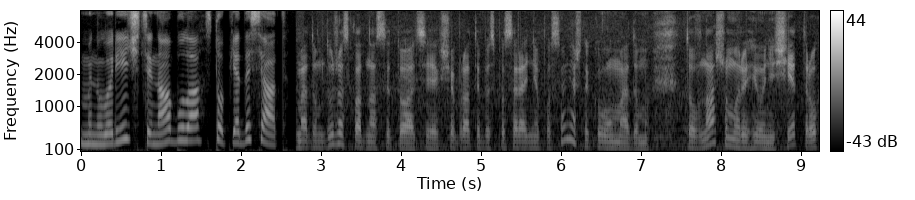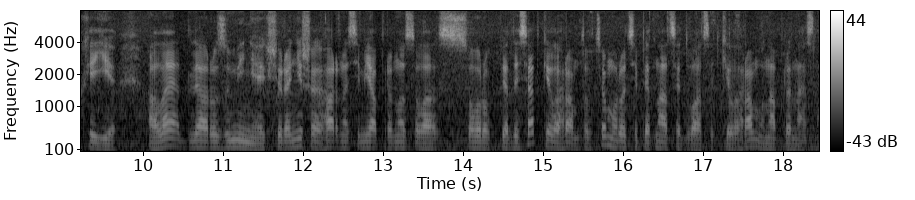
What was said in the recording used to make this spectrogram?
Минулоріч ціна була 150. З медом дуже складна ситуація. Якщо брати безпосередньо по соняшниковому медому, то в нашому регіоні ще трохи є. Але для розуміння, якщо раніше гарна сім'я приносила 40-50 кг, то в цьому році 15-20 кг вона принесла.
